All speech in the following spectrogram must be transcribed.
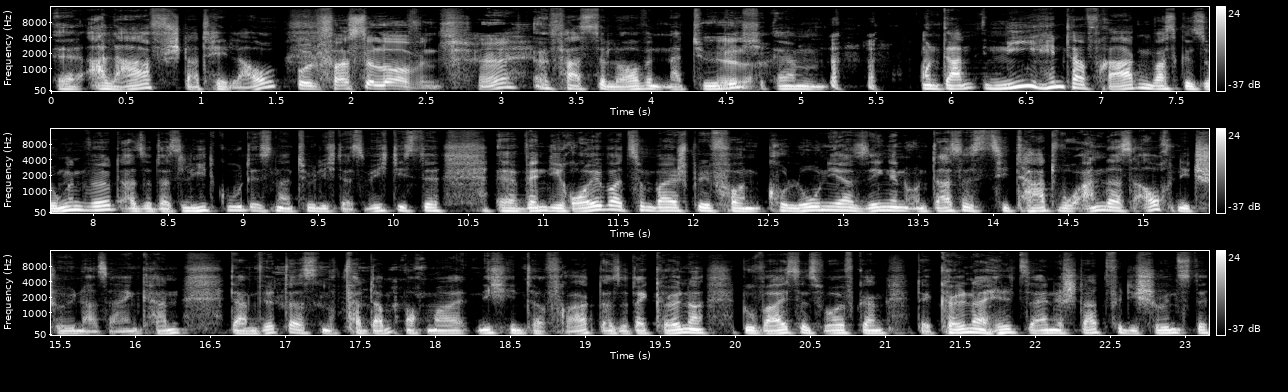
äh, Alav statt Helau. Und Fastelovend. Äh? Fastelovend natürlich. Ja. Ähm, und dann nie hinterfragen, was gesungen wird. Also das Liedgut ist natürlich das Wichtigste. Äh, wenn die Räuber zum Beispiel von Colonia singen und das ist Zitat woanders auch nicht schöner sein kann, dann wird das verdammt nochmal nicht hinterfragt. Also der Kölner, du weißt es, Wolfgang, der Kölner hält seine Stadt für die schönste,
